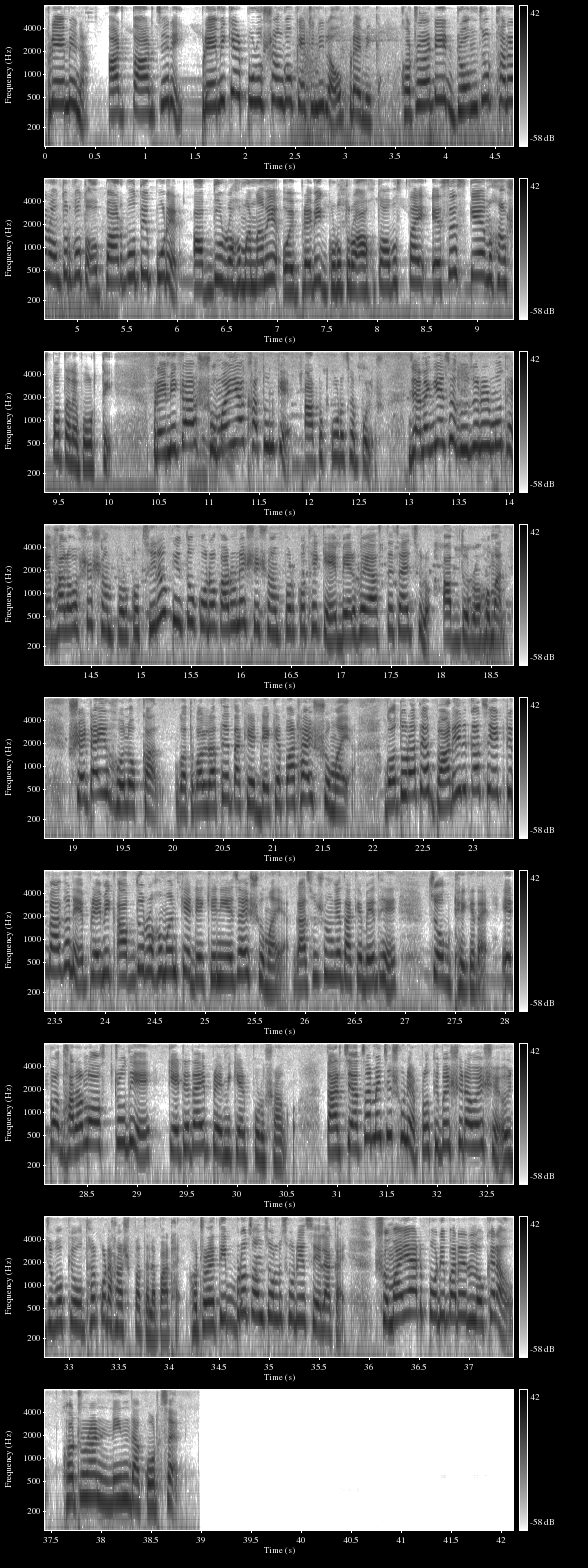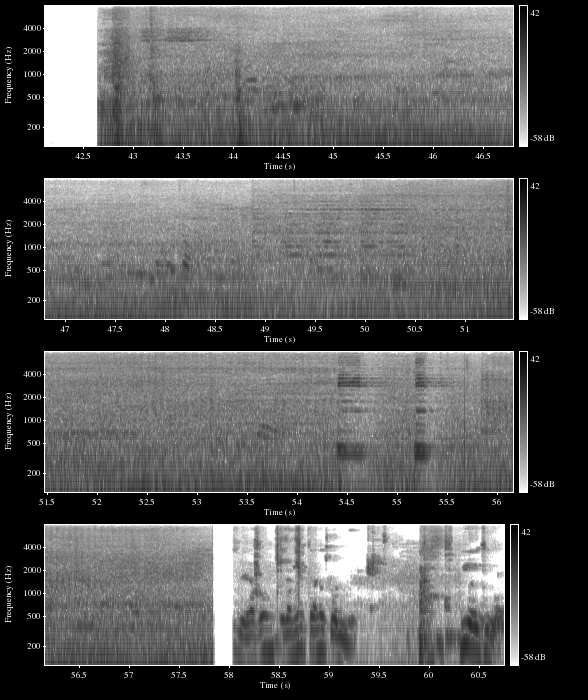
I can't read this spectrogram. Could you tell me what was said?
প্রেমে না। আর তার জেরেই প্রেমিকের পুরুষাঙ্গ কেটে নিল প্রেমিকা। ঘটনাটি ডোমজুর থানার অন্তর্গত পার্বতীপুরের আব্দুর রহমান নামে ওই প্রেমিক গুরুতর আহত অবস্থায় এসএসকেএম হাসপাতালে ভর্তি। প্রেমিকা সুমাইয়া খাতুনকে আটক করেছে পুলিশ। জানা গিয়েছে, দুজনের মধ্যে ভালোবাসার সম্পর্ক ছিল, কিন্তু কোনো কারণে সেই সম্পর্ক থেকে বের হয়ে আসতে চাইছিল আব্দুর রহমান। সেটাই হলো কাল। গতকাল রাতে তাকে ডেকে পাঠায় সুমাইয়া। গত রাতে বাড়ির কাছে একটি বাগানে প্রেমিক আব্দুর রহমানকে ডেকে নিয়ে যায় সুমাইয়া। গাছের সঙ্গে তাকে বেঁধে চোখ ঢেকে দেয়। এরপর ধারালো অস্ত্র দিয়ে কেটে দেয় প্রেমিকের পুরুষাঙ্গ। তার চেঁচামেচি শুনে প্রতিবেশীরাও এসে ওই যুবককে উদ্ধার করে হাসপাতালে পাঠায়। ঘটনায় তীব্র চাঞ্চল্য ছড়িয়েছে এলাকায়। সুমাইয়ার পরিবারের লোকেরাও ঘটনার নিন্দা করছেন। এরকম এরকম কেন করলে? কি হয়েছিল?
